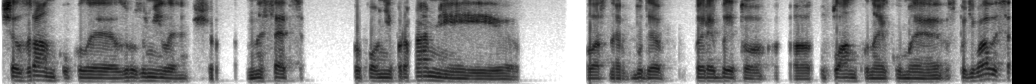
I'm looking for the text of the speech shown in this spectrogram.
ще зранку, коли зрозуміли, що несеться по повній програмі, і власне буде перебито е, ту планку, на яку ми сподівалися.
